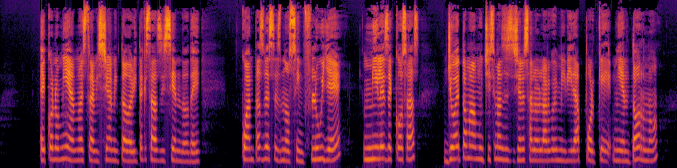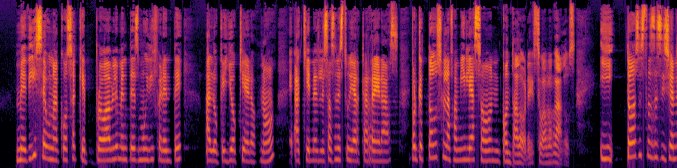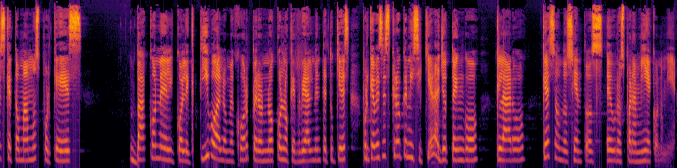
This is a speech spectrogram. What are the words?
economía, nuestra visión y todo. Ahorita que estabas diciendo de cuántas veces nos influye miles de cosas, yo he tomado muchísimas decisiones a lo largo de mi vida porque mi entorno me dice una cosa que probablemente es muy diferente a lo que yo quiero, ¿no? A quienes les hacen estudiar carreras, porque todos en la familia son contadores o abogados. Y todas estas decisiones que tomamos porque es va con el colectivo a lo mejor, pero no con lo que realmente tú quieres, porque a veces creo que ni siquiera yo tengo claro qué son 200 euros para mi economía.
